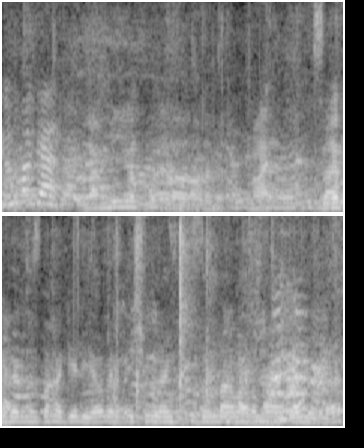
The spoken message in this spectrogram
Yanıma gel. Misafirlerimiz daha geliyor. Benim eşimden kızım daha var. Daha gelmediler.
